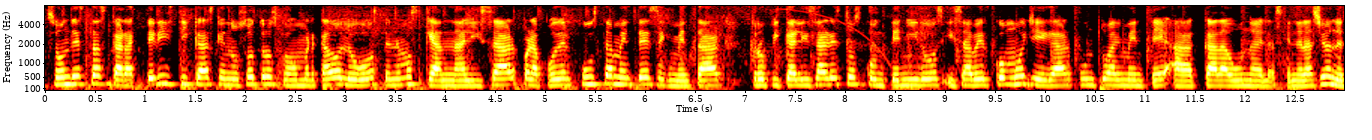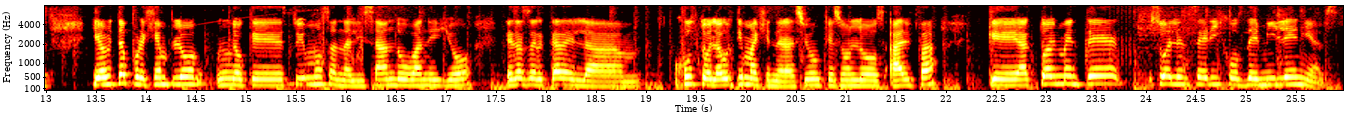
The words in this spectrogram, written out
son de estas características que nosotros como mercadólogos tenemos que analizar para poder justamente segmentar, tropicalizar estos contenidos y saber cómo llegar puntualmente a cada una de las generaciones. Y ahorita, por ejemplo, lo que estuvimos analizando, Van y yo, es acerca de la, justo la última generación que son los alfa, que actualmente suelen ser hijos de millennials.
